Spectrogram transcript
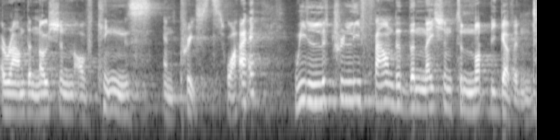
around the notion of kings and priests. Why? We literally founded the nation to not be governed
